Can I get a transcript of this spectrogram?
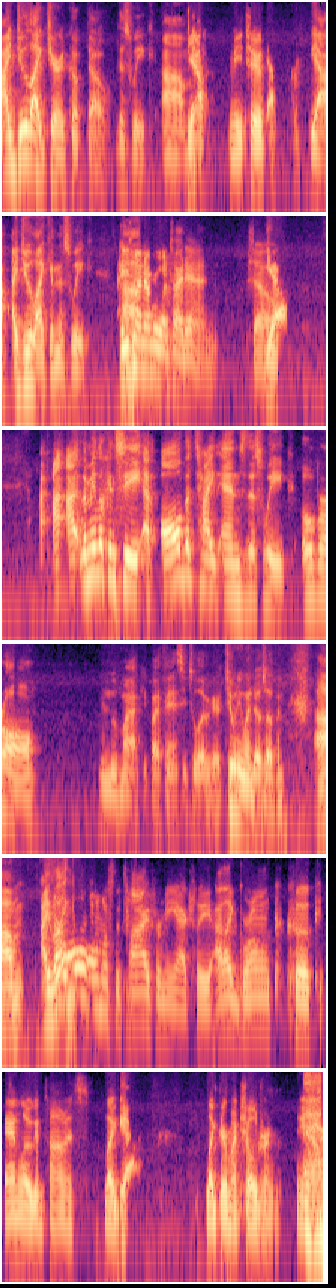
I do like Jared Cook though this week. Um, Yeah, me too. yeah, I do like him this week. He's Uh, my number one tight end. So Yeah. I, I, I- let me look and see at all the tight ends this week overall. Let me move my Occupy Fantasy tool over here. Too many windows open. Um, I They're like. almost a tie for me. Actually, I like Gronk, Cook, and Logan Thomas. Like, Yeah. like they're my children. You know,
